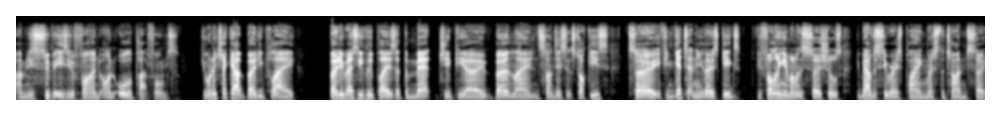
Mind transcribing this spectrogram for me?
Um, and he's super easy to find on all the platforms. If you want to check out Bowdy play, Bowdy basically plays at the Met, GPO, Burn Lane, and Sundays at Stockies. So if you can get to any of those gigs, if you're following him on his socials, you'll be able to see where he's playing most of the time. So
